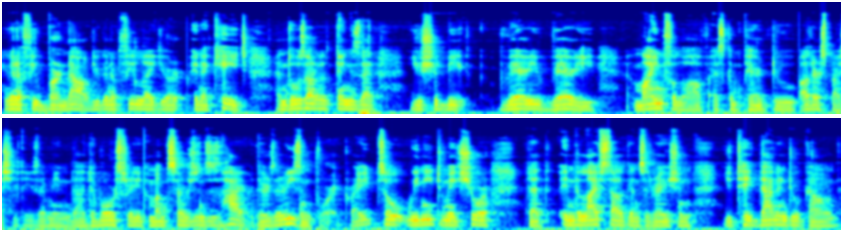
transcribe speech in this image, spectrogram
you're going to feel burned out. You're going to feel like you're in a cage. And those are the things that you should be very very mindful of as compared to other specialties. I mean the divorce rate among surgeons is higher. There's a reason for it right? So we need to make sure that in the lifestyle consideration you take that into account.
